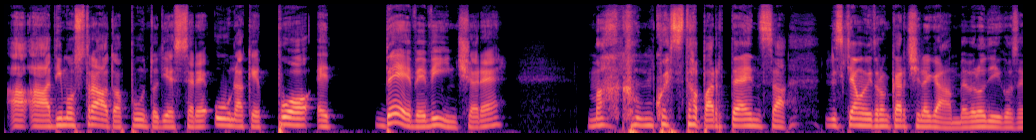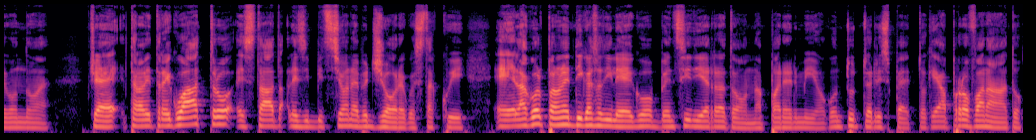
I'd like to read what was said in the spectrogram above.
ha, ha dimostrato appunto di essere una che può e deve vincere. Ma con questa partenza rischiamo di troncarci le gambe, ve lo dico secondo me. Cioè, tra le 3 e 4 è stata l'esibizione peggiore questa qui. E la colpa non è di casa di Lego, bensì di Erraton, a parer mio, con tutto il rispetto, che ha profanato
